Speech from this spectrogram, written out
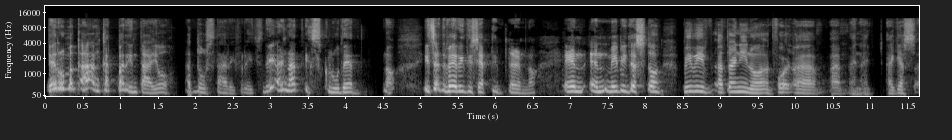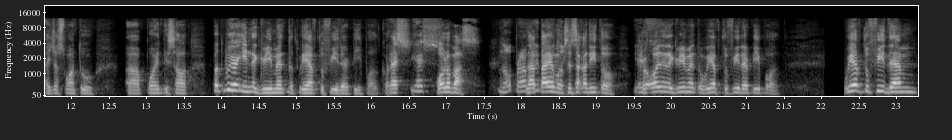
Pero mag-aangkat pa rin tayo at those tariff rates. They are not excluded. No? It's a very deceptive term. No? And, and maybe just to, we, we, attorney, no, for, uh, um, and I, I guess I just want to uh, point this out, but we are in agreement that we have to feed our people, correct? yes, yes. All of us. No problem. Not tayo po. magsasaka dito. Yes. We're all in agreement that we have to feed our people. We have to feed them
